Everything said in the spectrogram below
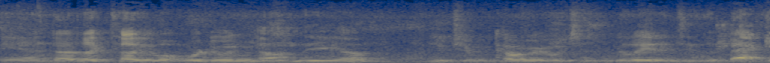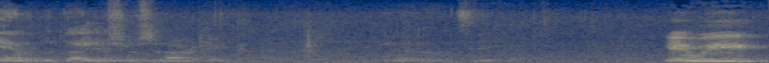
and I'd like to tell you what we're doing on the um, nutrient recovery, which is related to the back end of the digesters in our case. Uh, Let's see. Okay, we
